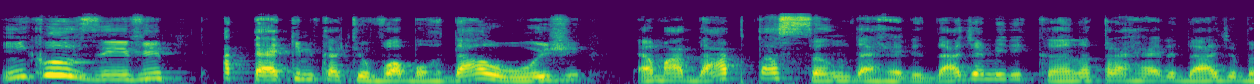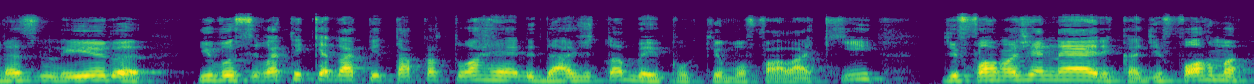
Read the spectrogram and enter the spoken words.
inclusive, a técnica que eu vou abordar hoje é uma adaptação da realidade americana para a realidade brasileira. E você vai ter que adaptar para a tua realidade também, porque eu vou falar aqui de forma genérica, de forma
